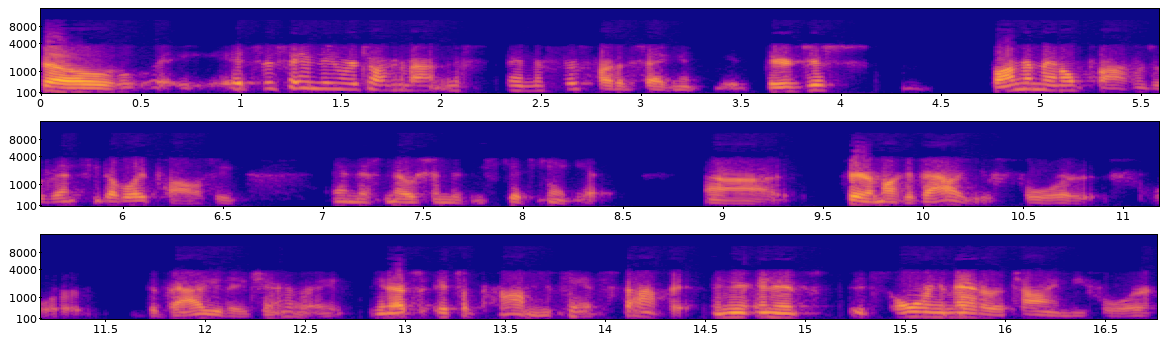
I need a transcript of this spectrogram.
So it's the same thing we are talking about in the, in the first part of the segment. There's just fundamental problems with NCAA policy and this notion that these kids can't get uh, fair market value for for the value they generate. You know, it's it's a problem. You can't stop it, and and it's it's only a matter of time before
